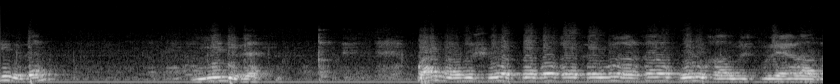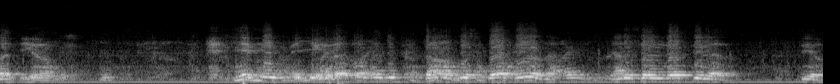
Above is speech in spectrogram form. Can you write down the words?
yeniden, yeniden. Bana şu hafta bakarken bakarken kolu kalmış buraya herhalde diyormuş. Yerine yeniden orada tamam bu bakıyor da, yani senin reddiler diyor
